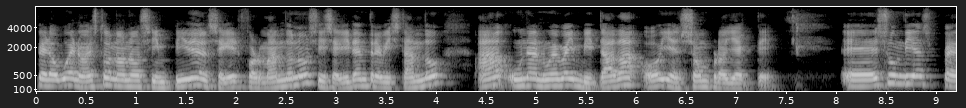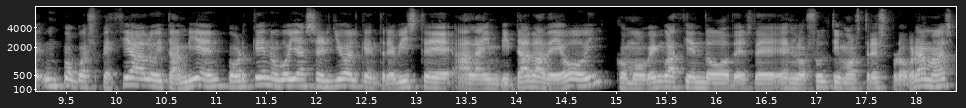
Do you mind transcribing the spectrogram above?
Pero bueno, esto no nos impide el seguir formándonos y seguir entrevistando a una nueva invitada hoy en Son Proyecte. Eh, es un día un poco especial hoy también porque no voy a ser yo el que entreviste a la invitada de hoy, como vengo haciendo desde en los últimos tres programas,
